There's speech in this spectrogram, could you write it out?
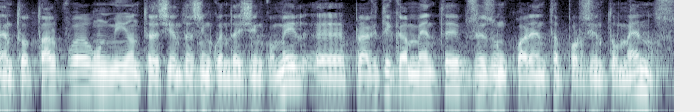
en total fue 1.355.000, eh, prácticamente pues es un 40% menos.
